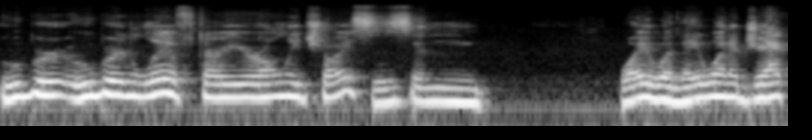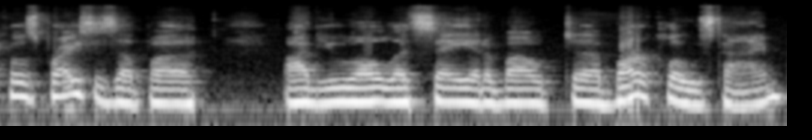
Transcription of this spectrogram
Uber, Uber and Lyft are your only choices. And boy, when they want to jack those prices up uh, on you, oh, let's say at about uh, bar close time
